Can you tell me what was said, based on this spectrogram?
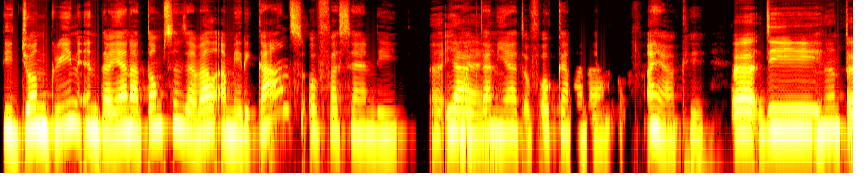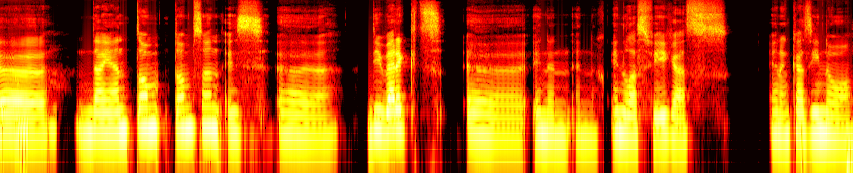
Die John Green en Diana Thompson zijn wel Amerikaans, of wat zijn die? Eh, ja, Maakt ja, dat niet uit. Of ook Canada. Of... Ah ja, oké. Eh, die eh, Diane Tom Thompson is, die werkt in, een, in, in Las Vegas, in een casino.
